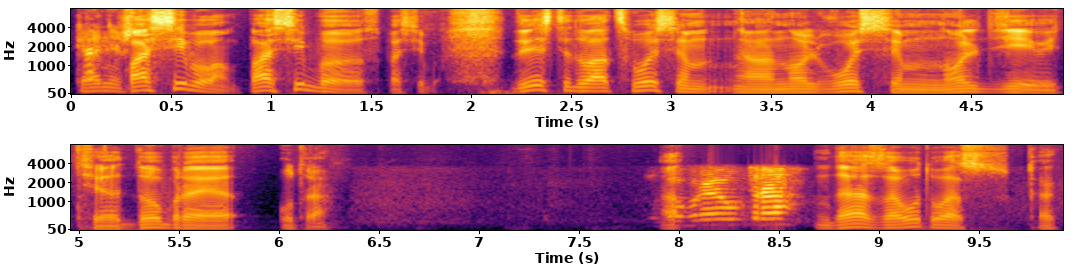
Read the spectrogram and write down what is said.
конечно. Спасибо вам, спасибо, спасибо. 228-08-09. Э, Доброе утро. Доброе утро. Да, зовут вас как?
